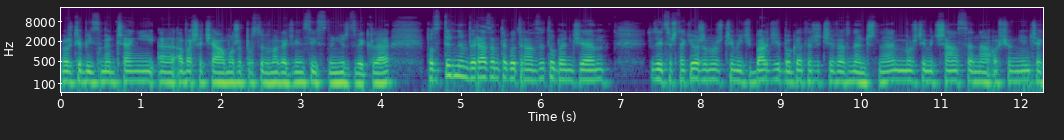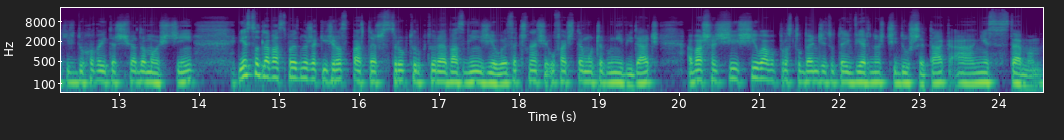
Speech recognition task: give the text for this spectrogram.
Możecie być zmęczeni, e, a Wasze ciało może po prostu wymagać więcej snu niż zwykle. Pozytywnym wyrazem tego tranzytu będzie tutaj coś takiego, że możecie mieć bardziej bogate życie wewnętrzne, możecie mieć szansę na osiągnięcie jakiejś duchowej też świadomości. Jest to dla Was powiedzmy, że jakiś rozpad też struktur, które Was więziły. Zaczynacie ufać temu, czego nie widać. A wasza si- siła po prostu będzie tutaj w wierności duszy, tak, a nie systemom.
